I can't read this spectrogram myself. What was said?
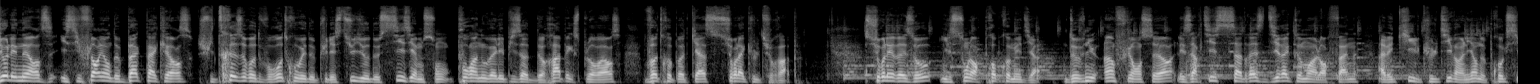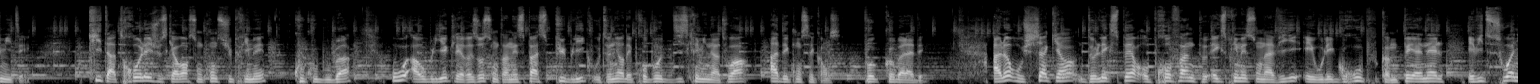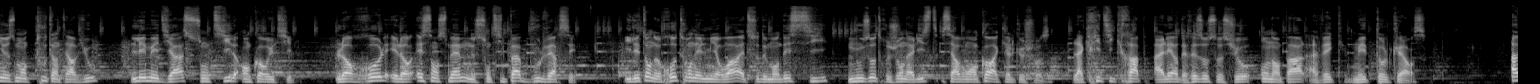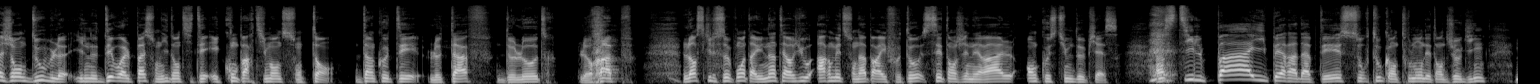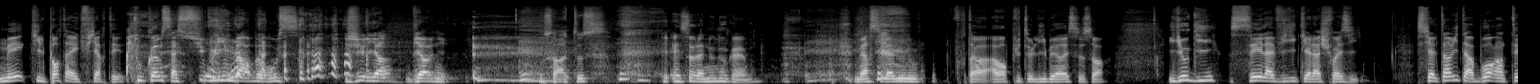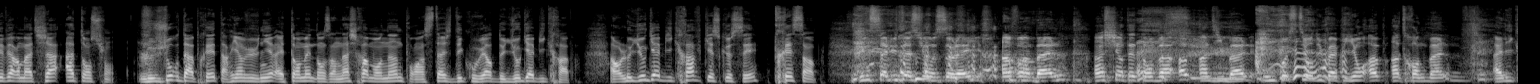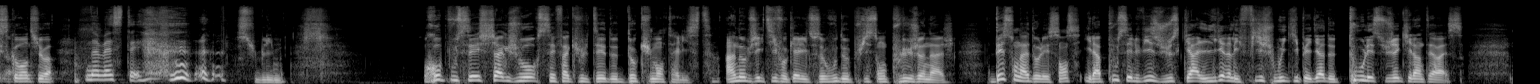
Yo les nerds, ici Florian de Backpackers. Je suis très heureux de vous retrouver depuis les studios de 6ème son pour un nouvel épisode de Rap Explorers, votre podcast sur la culture rap. Sur les réseaux, ils sont leurs propres médias. Devenus influenceurs, les artistes s'adressent directement à leurs fans, avec qui ils cultivent un lien de proximité. Quitte à troller jusqu'à voir son compte supprimé, coucou Booba, ou à oublier que les réseaux sont un espace public où tenir des propos discriminatoires a des conséquences. Poco baladé. À l'heure où chacun, de l'expert au profane, peut exprimer son avis et où les groupes comme PNL évitent soigneusement toute interview, les médias sont-ils encore utiles? Leur rôle et leur essence même ne sont-ils pas bouleversés? Il est temps de retourner le miroir et de se demander si, nous autres journalistes, servons encore à quelque chose. La critique rap à l'ère des réseaux sociaux, on en parle avec mes talkers. Agent double, il ne dévoile pas son identité et compartimente son temps. D'un côté, le taf, de l'autre, le rap. Lorsqu'il se pointe à une interview armé de son appareil photo, c'est en général en costume de pièce. Un style pas hyper adapté, surtout quand tout le monde est en jogging, mais qu'il porte avec fierté, tout comme sa sublime barbe rousse. Julien, bienvenue. Bonsoir à tous. Et SO la nounou quand même. Merci la nounou pour avoir pu te libérer ce soir. Yogi, c'est la vie qu'elle a choisie. Si elle t'invite à boire un thé vert matcha, attention. Le jour d'après, t'as rien vu venir et t'emmène dans un ashram en Inde pour un stage découverte de yoga bikram. Alors le yoga bikram, qu'est-ce que c'est? Très simple. Une salutation au soleil, un 20 balles, un chien tête en bas, hop, un 10 balles, une posture du papillon, hop, un 30 balles. Alix, comment tu vas? Namasté. Sublime. Repousser chaque jour ses facultés de documentaliste, un objectif auquel il se voue depuis son plus jeune âge. Dès son adolescence, il a poussé le vice jusqu'à lire les fiches Wikipédia de tous les sujets qui l'intéressent.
